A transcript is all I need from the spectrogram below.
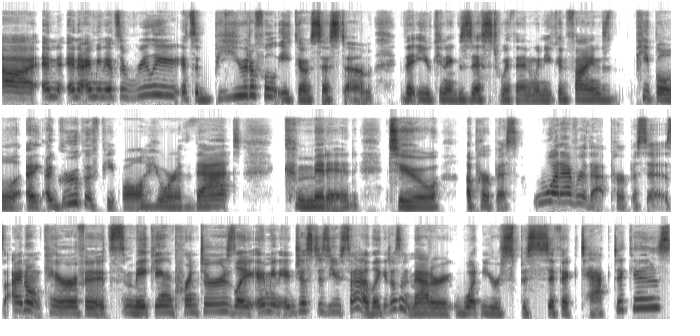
uh, and and I mean, it's a really it's a beautiful ecosystem that you can exist within when you can find people, a, a group of people who are that committed to a purpose, whatever that purpose is. I don't care if it's making printers. Like, I mean, it just as you said, like, it doesn't matter what your specific tactic is.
